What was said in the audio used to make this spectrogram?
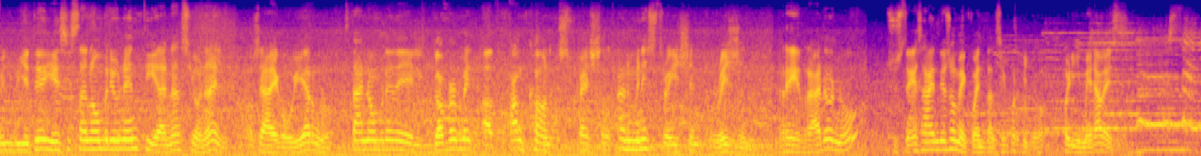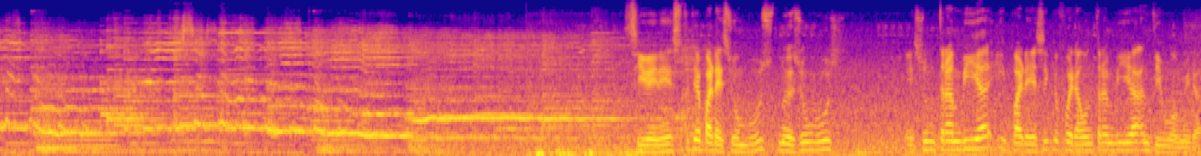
El billete de 10 está a nombre de una entidad nacional, o sea, de gobierno. Está a nombre del Government of Hong Kong Special Administration Region. Re raro, ¿no? Si ustedes saben de eso, me cuentan, ¿sí? Porque yo, primera vez. Si ven esto que parece un bus, no es un bus, es un tranvía y parece que fuera un tranvía antiguo, mira.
